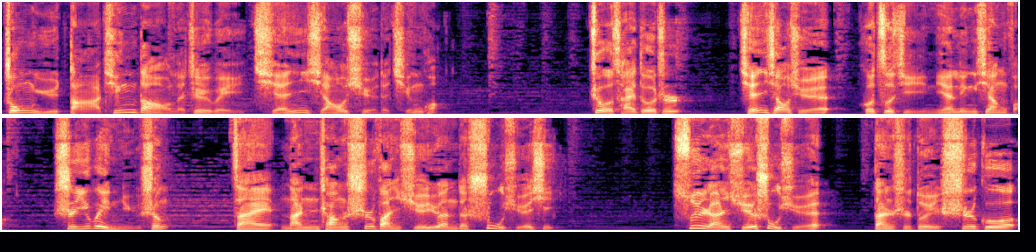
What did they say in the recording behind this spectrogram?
终于打听到了这位钱小雪的情况，这才得知钱小雪和自己年龄相仿，是一位女生，在南昌师范学院的数学系，虽然学数学，但是对诗歌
